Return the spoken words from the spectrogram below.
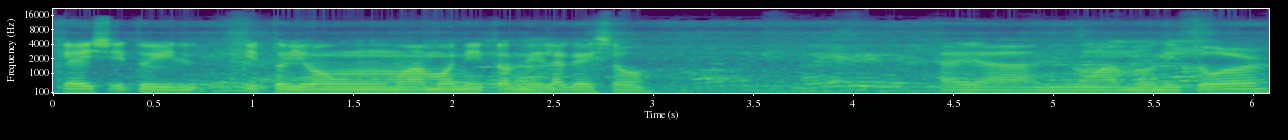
Guys, ito ito yung mga monitor nila guys oh. Ayan, yung mga monitor.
